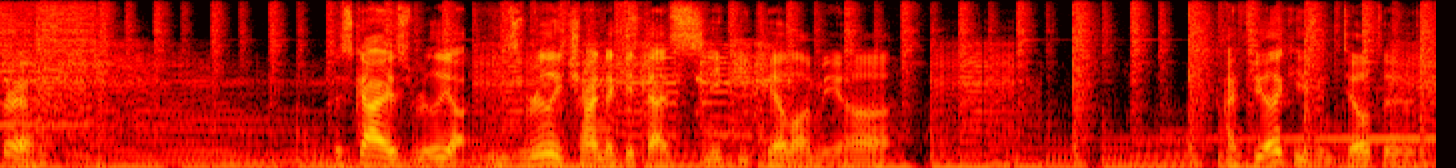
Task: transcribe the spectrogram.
Bruh. This guy is really, he's really trying to get that sneaky kill on me, huh? I feel like he's in tilted.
